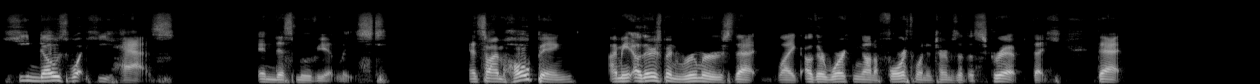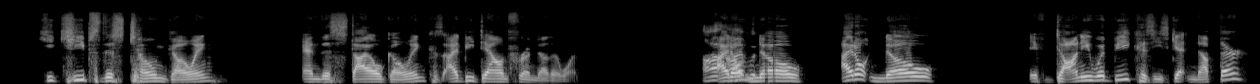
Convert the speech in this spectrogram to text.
he knows what he has in this movie, at least. And so I'm hoping, I mean, oh, there's been rumors that, like, oh, they're working on a fourth one in terms of the script, that, he, that he keeps this tone going and this style going because I'd be down for another one. I, I don't I would... know. I don't know if Donnie would be because he's getting up there.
